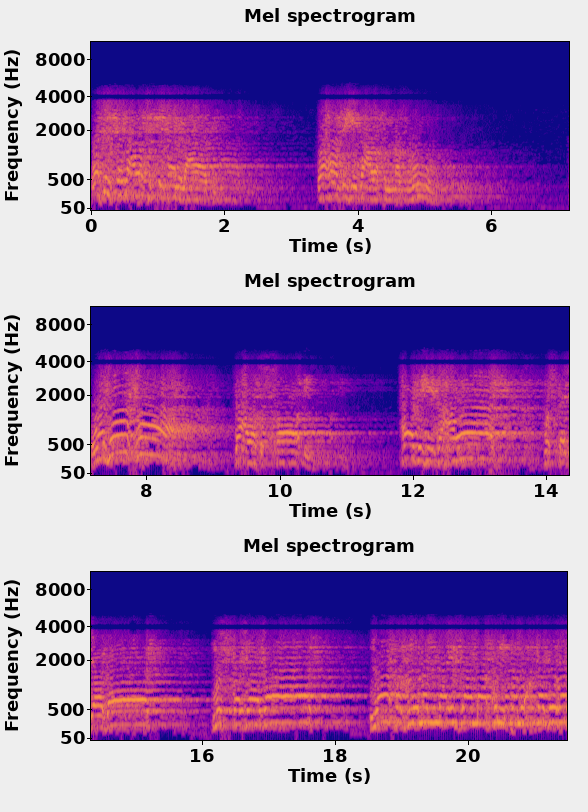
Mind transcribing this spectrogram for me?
وتلك دعوة الإمام العادل وهذه دعوة المظلوم. وذاك دعوة الصائم. هذه دعوات مستجابات مستجابات. لا تظلمن إذا ما كنت مقتدرا.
